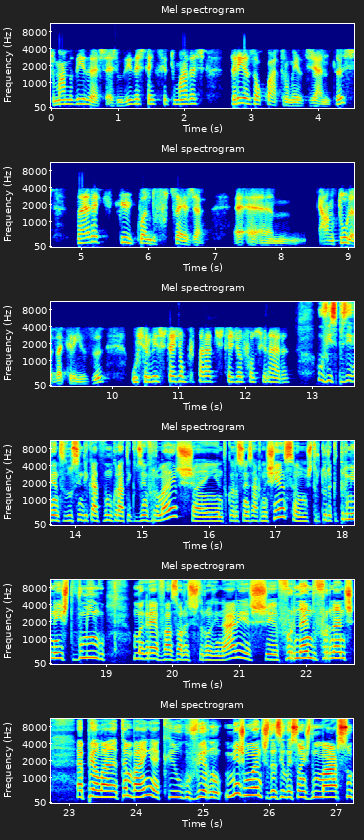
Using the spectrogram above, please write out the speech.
tomar medidas. As medidas têm que ser tomadas três ou quatro meses antes, para que, quando seja a, a, a altura da crise, os serviços estejam preparados, estejam a funcionar. O vice-presidente do Sindicato Democrático dos Enfermeiros, em declarações à Renascença, uma estrutura que termina este domingo, uma greve às horas extraordinárias. Fernando Fernandes apela também a que o governo, mesmo antes das eleições de março,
